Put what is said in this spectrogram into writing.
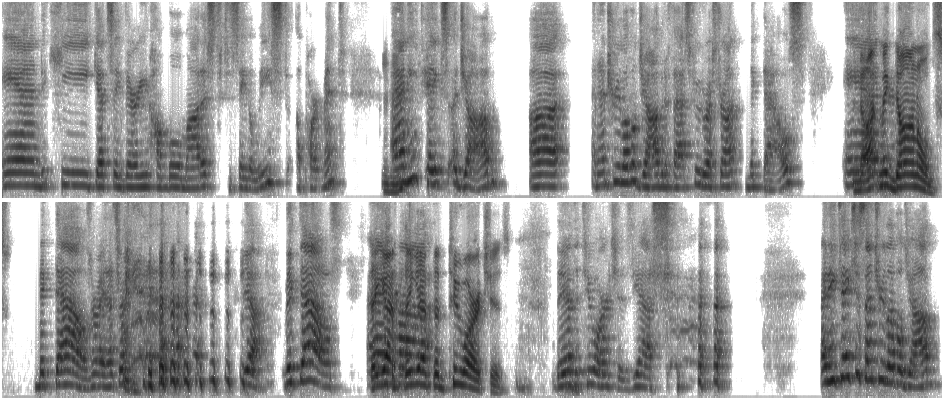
And he gets a very humble, modest, to say the least, apartment, mm-hmm. and he takes a job, uh, an entry level job at a fast food restaurant, McDowell's. And Not McDonald's. McDowell's, right? That's right. yeah, McDowell's. They and, got they got uh, the two arches. They have the two arches, yes. And he takes this entry level job,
